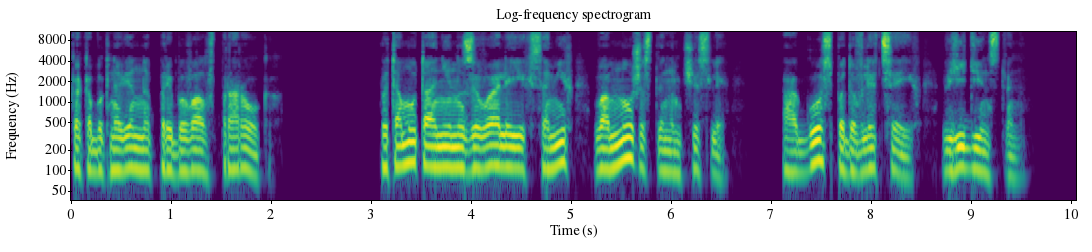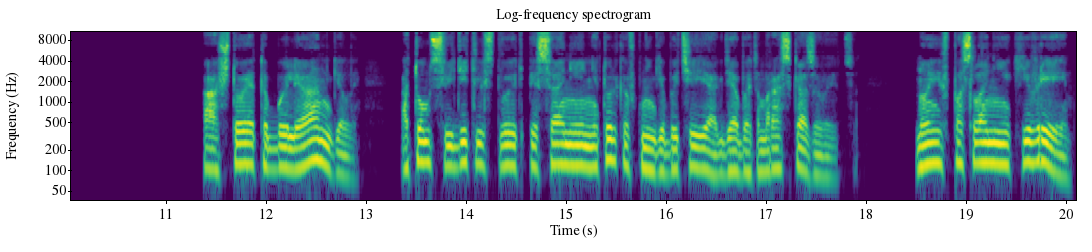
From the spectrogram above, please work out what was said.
как обыкновенно пребывал в пророках. Потому-то они называли их самих во множественном числе, а Господа в лице их в единственном. А что это были ангелы, о том свидетельствует Писание не только в книге «Бытия», где об этом рассказывается, но и в послании к евреям,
